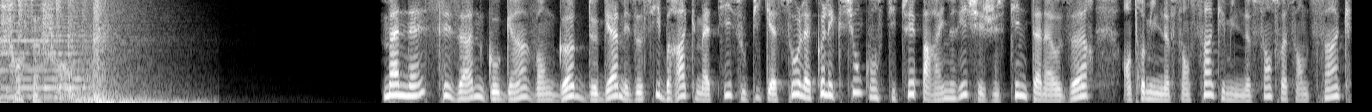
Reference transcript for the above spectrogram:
France Info. Manet, Cézanne, Gauguin, Van Gogh, Degas, mais aussi Braque, Matisse ou Picasso, la collection constituée par Heinrich et Justine Tannhauser entre 1905 et 1965,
